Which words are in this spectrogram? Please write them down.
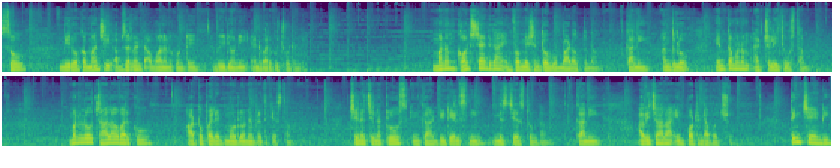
సో మీరు ఒక మంచి అబ్జర్వెంట్ అవ్వాలనుకుంటే వీడియోని ఎండ్ వరకు చూడండి. మనం కాన్స్టాంట్గా ఇన్ఫర్మేషన్తో బొంబాడవుతున్నాం కానీ అందులో ఎంత మనం యాక్చువల్లీ చూస్తాం? మనలో చాలా వరకు ఆటో పైలట్ మోడ్లోనే బ్రతికేస్తాం. చిన్న చిన్న క్లూస్ ఇంకా డీటెయిల్స్ని మిస్ చేస్తుంటాం కానీ అవి చాలా ఇంపార్టెంట్ అవ్వచ్చు. థింక్ చేయండి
